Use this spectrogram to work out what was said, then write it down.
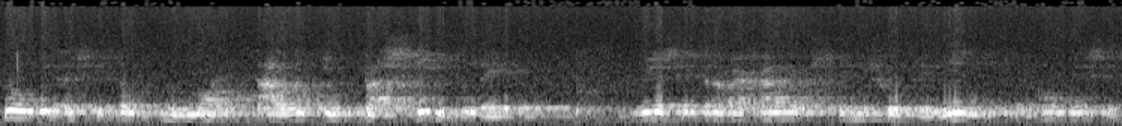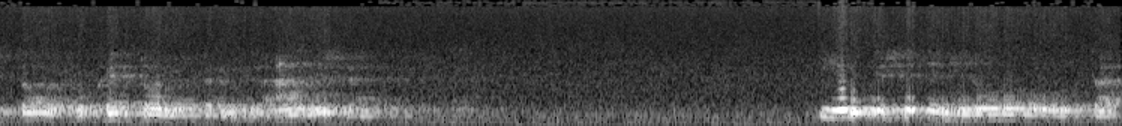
no hubiera sido mortal y pasible, hubiese trabajado sin sufrimiento, no hubiese estado sujeto a enfermedades, y hubiese tenido una voluntad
